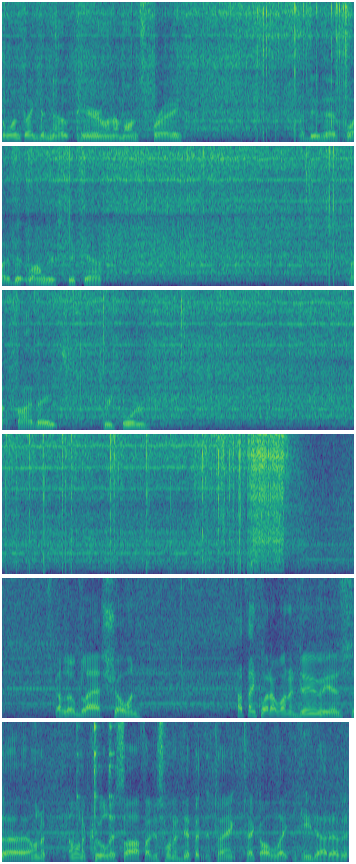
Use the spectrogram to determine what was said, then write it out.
The one thing to note here when I'm on spray, I do have quite a bit longer stick out. About 5 eighths, 3 quarters. It's got a little glass showing. I think what I want to do is uh, I want to I want to cool this off. I just want to dip it in the tank, take all the latent heat out of it.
